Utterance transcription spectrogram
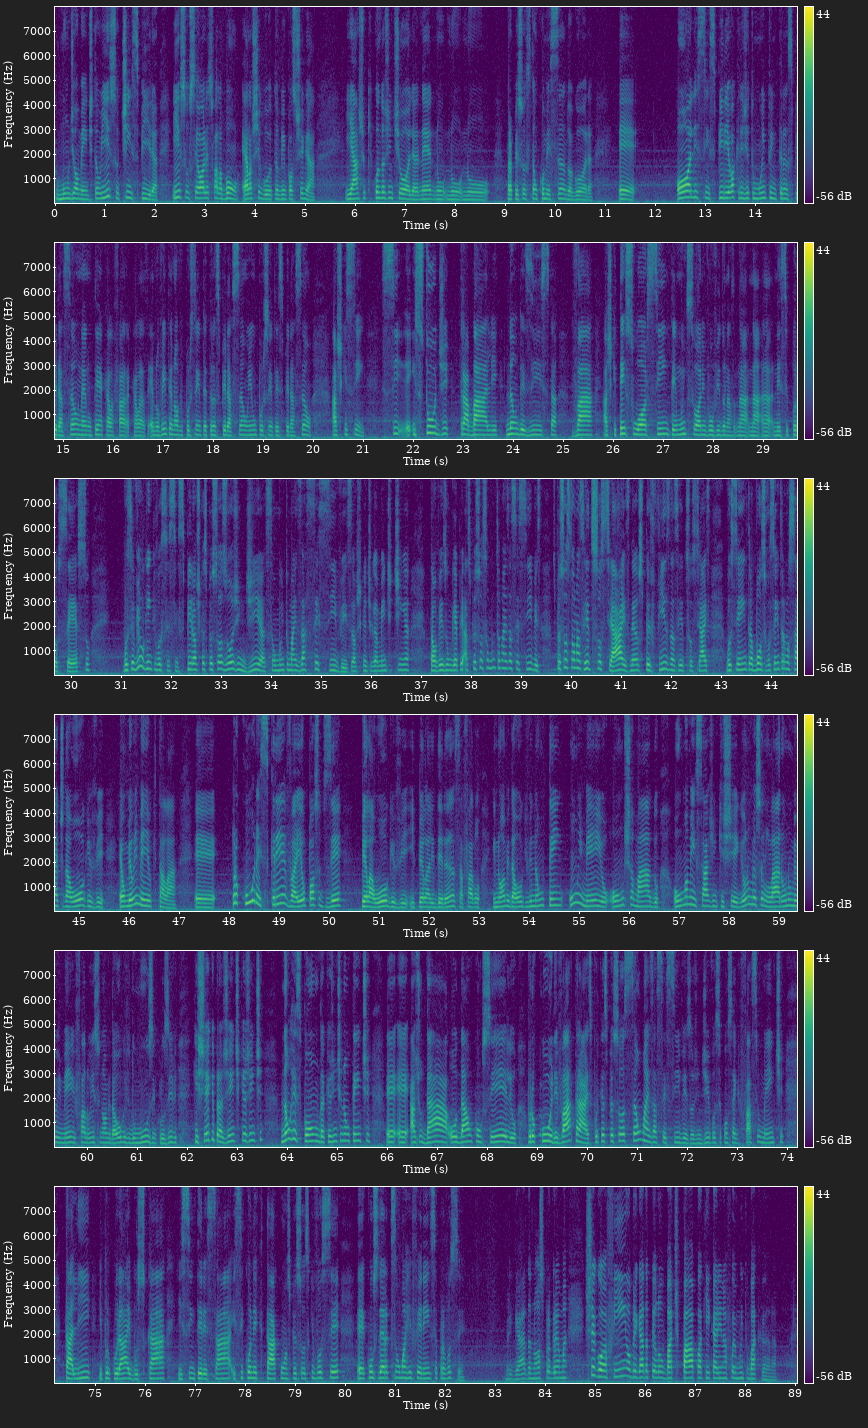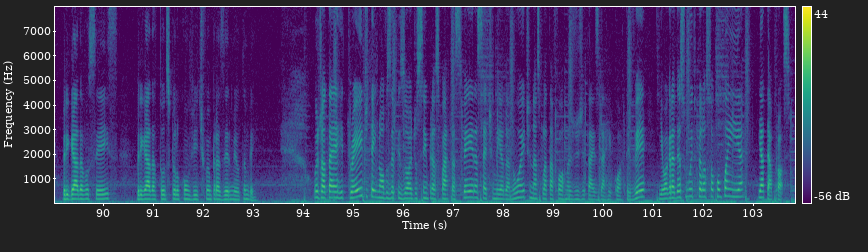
mundialmente. Então, isso te inspira. Isso você olha e fala, bom, ela chegou, eu também posso chegar. E acho que quando a gente olha né, no, no, no para pessoas que estão começando agora, é, olhe, se inspire. Eu acredito muito em transpiração, né? Não tem aquela, aquela é 99% é transpiração e 1% é inspiração. Acho que sim. Se, é, estude, trabalhe, não desista, vá. Acho que tem suor, sim, tem muito suor envolvido na, na, na, nesse processo. Você viu alguém que você se inspira? Acho que as pessoas hoje em dia são muito mais acessíveis. Acho que antigamente tinha talvez um gap. As pessoas são muito mais acessíveis. As pessoas estão nas redes sociais, né? Os perfis nas redes sociais. Você entra, bom, se você entra no site da OGV, é o meu e-mail que está lá. É, procura, escreva. Eu posso dizer pela OGV e pela liderança, falo em nome da OGV, não tem um e-mail ou um chamado ou uma mensagem que chegue ou no meu celular ou no meu e-mail, e falo isso em nome da OGV, do MUS inclusive, que chegue para a gente, que a gente não responda, que a gente não tente é, é, ajudar ou dar um conselho, procure, vá atrás, porque as pessoas são mais acessíveis hoje em dia, você consegue facilmente estar tá ali e procurar e buscar e se interessar e se conectar com as pessoas que você é, considera que são uma referência para você. Obrigada. Nosso programa chegou ao fim. Obrigada pelo bate-papo aqui, Karina. Foi muito bacana. Obrigada a vocês. Obrigada a todos pelo convite. Foi um prazer meu também. O JR Trade tem novos episódios sempre às quartas-feiras, sete e meia da noite, nas plataformas digitais da Record TV. E eu agradeço muito pela sua companhia e até a próxima.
